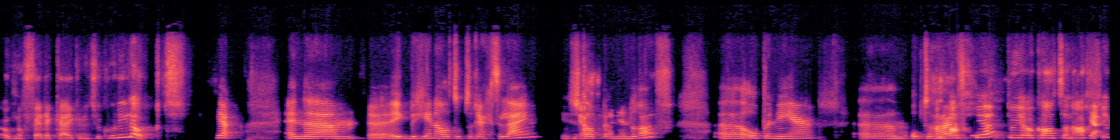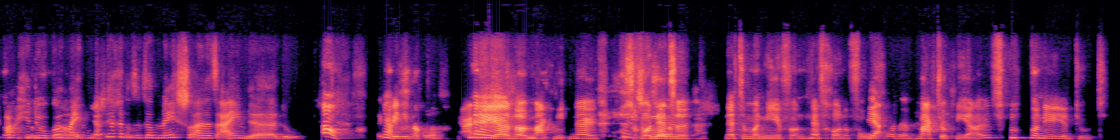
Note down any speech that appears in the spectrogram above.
ook nog verder kijken natuurlijk hoe die loopt. Ja, en ehm, ik begin altijd op de rechte lijn, in stap ja. en in draf, op en neer. Um, op de een harde... achtje? Doe je ook altijd een achtje? Ja, achtje doe ik ook, maar ik moet zeggen dat ik dat meestal aan het einde doe. Oh, ik weet niet waarom. Nee, ja, dat maakt niet. Nee, het is gewoon, net, een, net een manier van, net gewoon een volgorde. Ja. Maakt ook niet uit wanneer je het doet.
